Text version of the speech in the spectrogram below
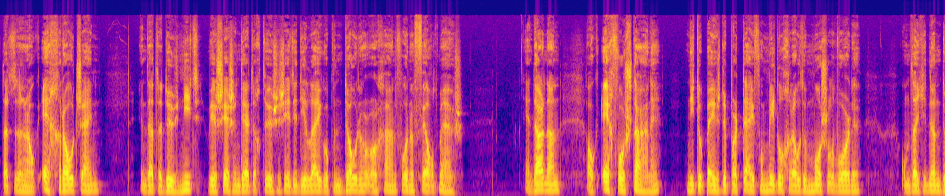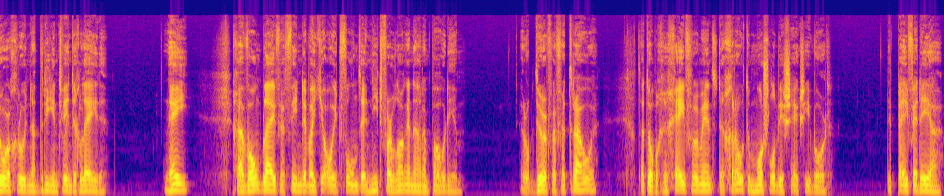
dat ze dan ook echt groot zijn en dat er dus niet weer 36 tussen zitten die lijken op een donororgaan voor een veldmuis. En daar dan ook echt voor staan, hè? Niet opeens de partij voor middelgrote mosselen worden, omdat je dan doorgroeit naar 23 leden. Nee, gewoon blijven vinden wat je ooit vond en niet verlangen naar een podium. Erop durven vertrouwen dat op een gegeven moment de grote mossel weer sexy wordt. De PVDA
